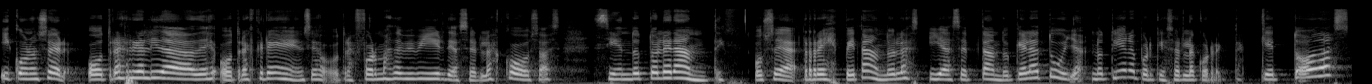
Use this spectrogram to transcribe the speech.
y conocer otras realidades, otras creencias, otras formas de vivir, de hacer las cosas, siendo tolerante, o sea, respetándolas y aceptando que la tuya no tiene por qué ser la correcta, que todas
